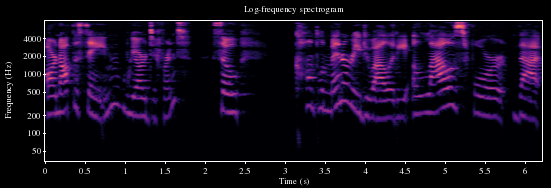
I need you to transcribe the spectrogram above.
are not the same we are different so complementary duality allows for that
